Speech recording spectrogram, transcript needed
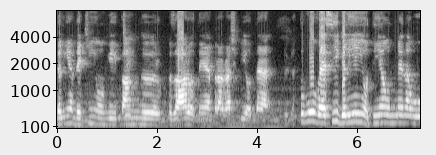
गलियाँ देखी होंगी तंग बाज़ार होते हैं बड़ा रश भी होता है। तो वो वैसी गलियाँ ही होती हैं उनमें ना वो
